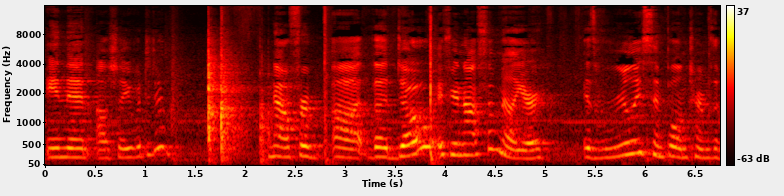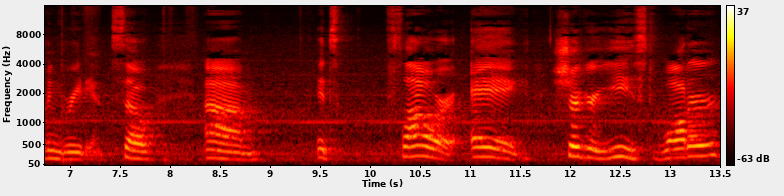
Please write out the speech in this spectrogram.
and then I'll show you what to do. Now for uh, the dough, if you're not familiar, is really simple in terms of ingredients. So um, it's flour, egg, sugar, yeast, water,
